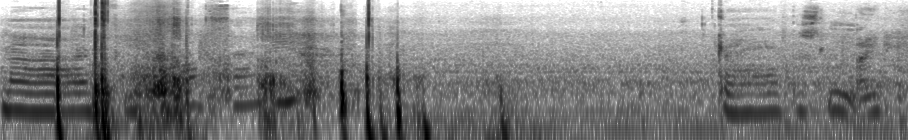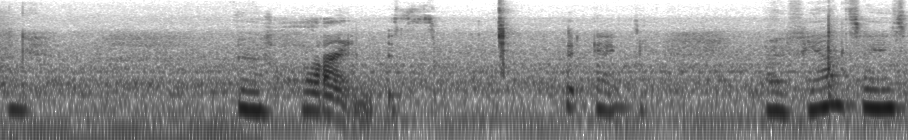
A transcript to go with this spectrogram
my fiance, God, this lighting is horrendous. But anyway, my fiance is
